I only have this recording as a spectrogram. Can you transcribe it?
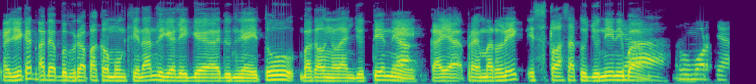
Nah, jadi kan ada beberapa kemungkinan liga-liga dunia itu bakal ngelanjutin nih. Kayak Premier League setelah 1 Juni nih, ya, Bang. rumornya.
